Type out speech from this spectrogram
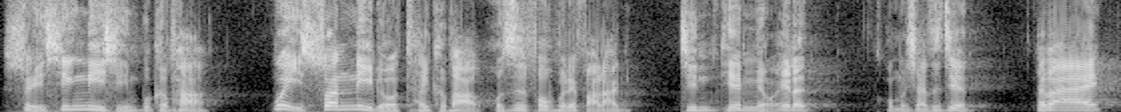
水星逆行不可怕，胃酸逆流才可怕。我是 Four Play 法兰，今天没有 Allen，我们下次见，拜拜。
